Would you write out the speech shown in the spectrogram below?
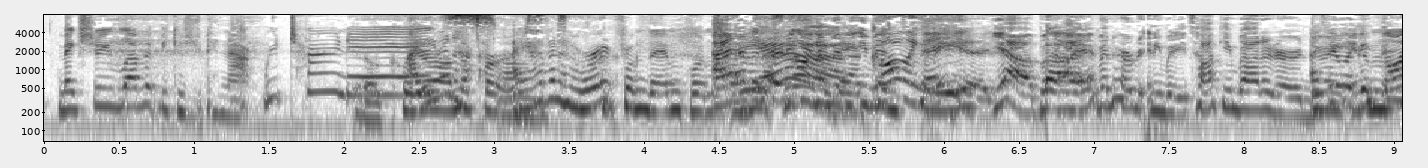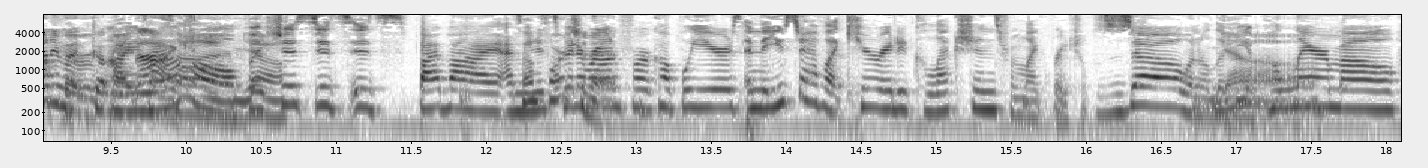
Make sure you love it because you cannot return it. It'll clear on the first. I haven't heard from them for. I haven't yeah. seen anybody even calling say me. it. Yeah, but, I haven't heard anybody talking about it or doing feel like a monument for coming quite some. No, time. but just it's it's bye bye. I mean, it's been around for a couple years, and they used to have like curated collections from like Rachel Zoe and Olivia Yeah. Palermo.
